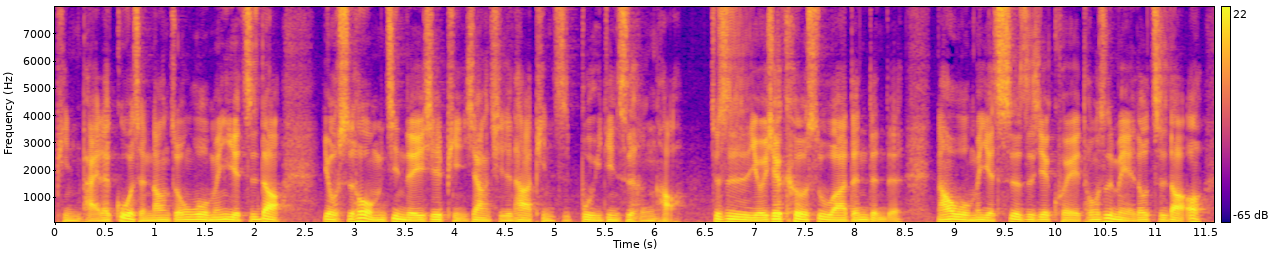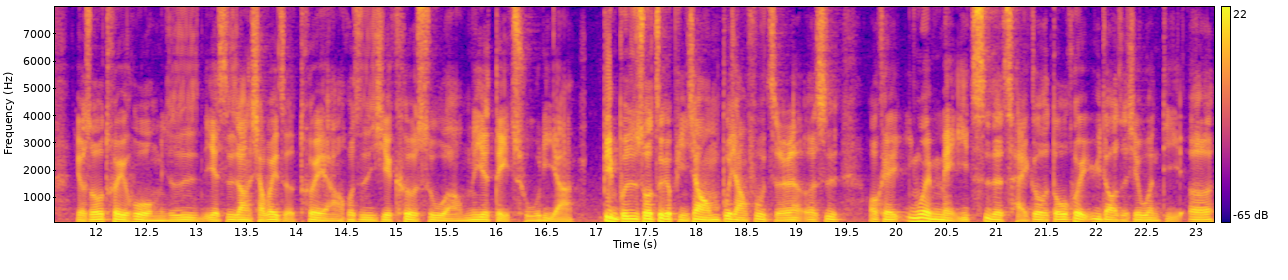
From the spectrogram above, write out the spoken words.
品牌的过程当中，我们也知道，有时候我们进的一些品相，其实它的品质不一定是很好，就是有一些客诉啊等等的。然后我们也吃了这些亏，同事们也都知道哦。有时候退货，我们就是也是让消费者退啊，或是一些客诉啊，我们也得处理啊。并不是说这个品相我们不想负责任，而是 OK，因为每一次的采购都会遇到这些问题，而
